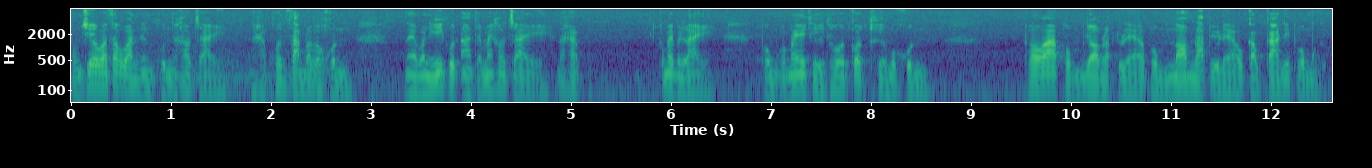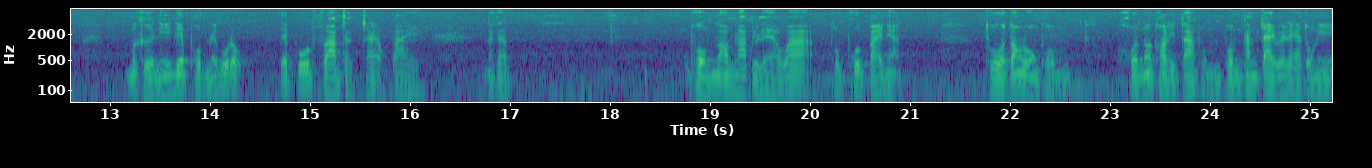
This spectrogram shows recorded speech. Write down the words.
ผมเชื่อว่าสักวันหนึ่งคุณจะเข้าใจนะครับ คนสามร้อยกว่าคน ในวันนี้คุณอาจจะไม่เข้าใจนะครับ ก็ไม่เป็นไร ผมก็ไม่ได้ถือโทษกดเคืองพวกคุณ เพราะว่าผมยอมรับอยู่แล้ว ผมน้อมรับอยู่แล้วกับการที่ผม เมื่อคืนนี้เนี่ยผมได้พูดออกได้พูดความจากใจออกไปนะครับ ผมน้อมรับอยู่แล้วว่า ผมพูดไปเนี่ย ทัวร์ต้องลงผม คนต้องถอนติดตามผม ผมทำใจไว้แล้วตรงนี้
